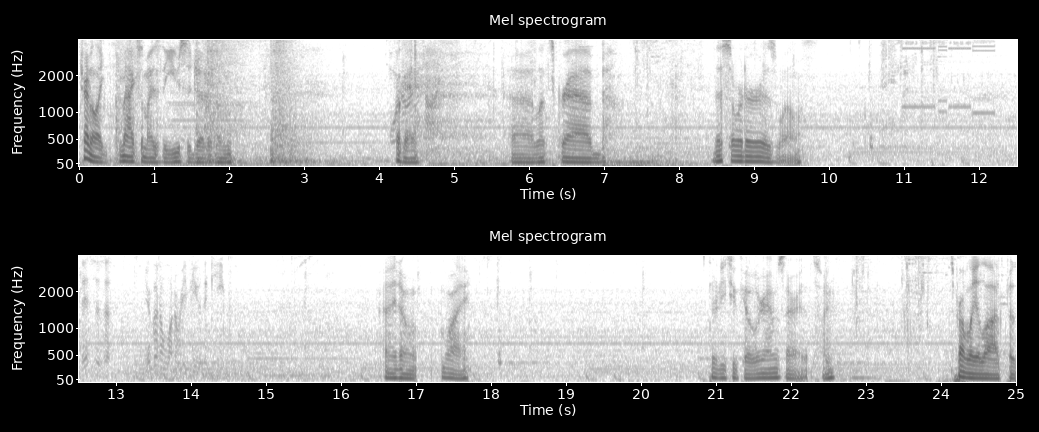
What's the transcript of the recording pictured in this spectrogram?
trying to like maximize the usage of them. Okay. Uh, let's grab this order as well. I don't. Why? 32 kilograms? Alright, that's fine. It's probably a lot, but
